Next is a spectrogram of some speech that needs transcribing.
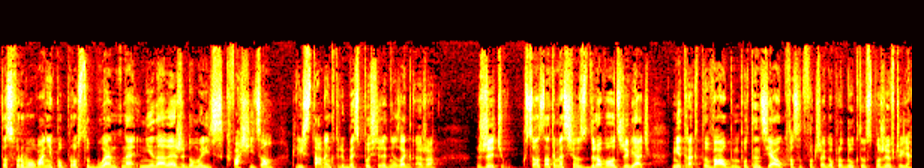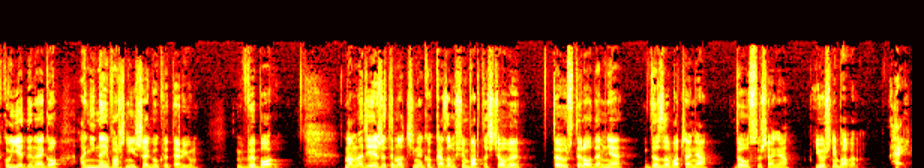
To sformułowanie po prostu błędne i nie należy go mylić z kwasicą, czyli stanem, który bezpośrednio zagraża życiu. Chcąc natomiast się zdrowo odżywiać, nie traktowałbym potencjału kwasotwórczego produktów spożywczych jako jedynego ani najważniejszego kryterium wyboru. Mam nadzieję, że ten odcinek okazał się wartościowy. To już tyle ode mnie. Do zobaczenia, do usłyszenia już niebawem. Hej!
